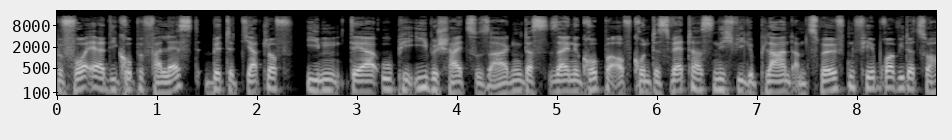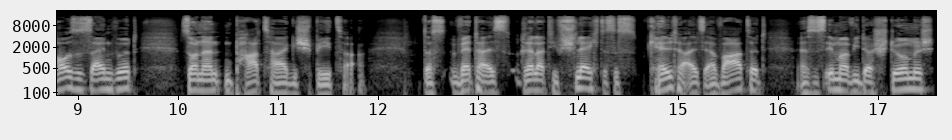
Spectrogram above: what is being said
Bevor er die Gruppe verlässt, bittet Jatlov ihm der UPI Bescheid zu sagen, dass seine Gruppe aufgrund des Wetters nicht wie geplant am 12. Februar wieder zu Hause sein wird, sondern ein paar Tage später. Das Wetter ist relativ schlecht, es ist kälter als erwartet, es ist immer wieder stürmisch.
